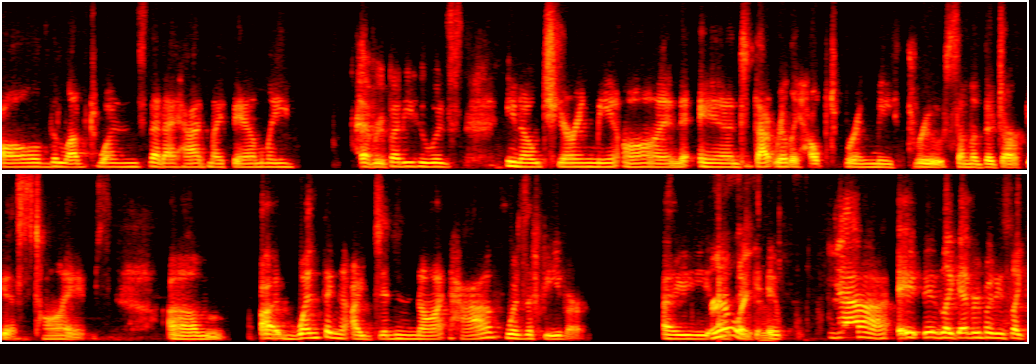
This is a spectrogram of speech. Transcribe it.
all the loved ones that I had, my family, everybody who was, you know, cheering me on. And that really helped bring me through some of the darkest times. Um, uh, one thing I did not have was a fever. I, really? I it, yeah, it, it, like everybody's like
